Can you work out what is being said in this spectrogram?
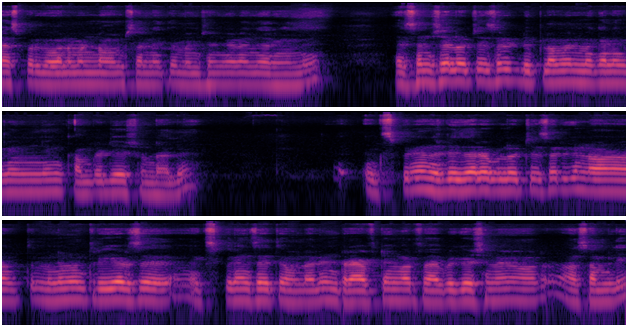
as per government norms అని అయితే మెన్షన్ చేయడం జరిగింది. ఎసెన్షియల్ వచ్చేసరికి diploma in mechanical engineering complete చేసి ఉండాలి. ఎక్స్పీరియన్స్ డిజైరబుల్ వచ్చేసరికి నా మినిమం త్రీ ఇయర్స్ ఎక్స్పీరియన్స్ అయితే ఉండాలి. Drafting or fabrication or assembly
